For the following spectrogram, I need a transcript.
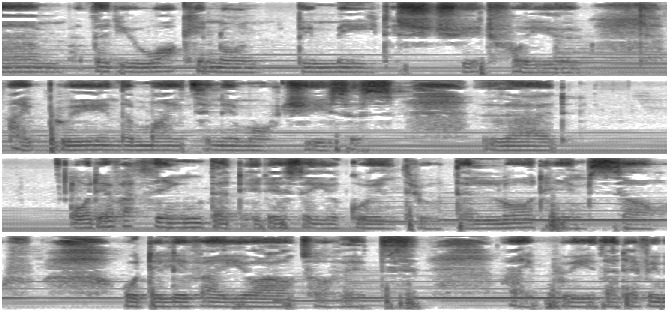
um, that you're walking on be made straight for you. I pray in the mighty name of Jesus that whatever thing that it is that you're going through, the Lord Himself will deliver you out of it. I pray that every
